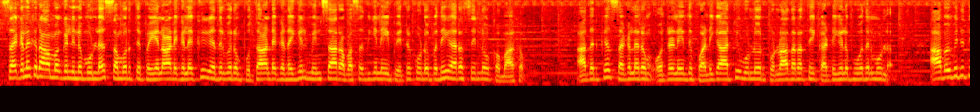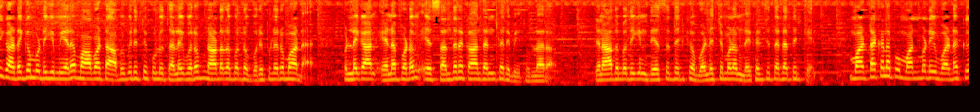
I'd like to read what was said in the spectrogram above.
சகல கிராமங்களிலும் உள்ள சமுர்த்தி பயனாளிகளுக்கு எதிர்வரும் புத்தாண்டுகளையில் மின்சார வசதியினை பெற்றுக் கொடுப்பதே அரசின் நோக்கமாகும். அதற்கு சகலரும் ஒன்றிணைந்து பணியாற்றி உள்ளூர் பொருளாதாரத்தை கட்டியெழுப்புவதன் மூலம் அபிவிருத்தி அடைய முடியும் என மாவட்ட அபிவிருத்தி குழு தலைவரும் நாடாளுமன்ற உறுப்பினருமான பிள்ளைகான் எனப்படும் எஸ். சந்திரகாந்தன் தெரிவித்துள்ளார். ஜனாதிபதியின் தேசத்திற்கு வெளிச்சமனம் நிகழ்ச்சி திட்டத்தின் கீழ் மட்டக்களப்பு மண்மணி வடக்கு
